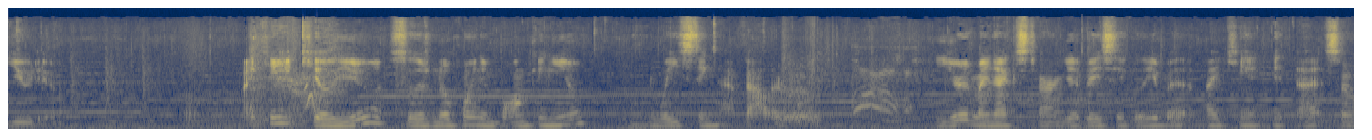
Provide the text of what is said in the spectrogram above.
You do. I can't kill you, so there's no point in bonking you and wasting that Valor. You're my next target, basically, but I can't hit that, so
